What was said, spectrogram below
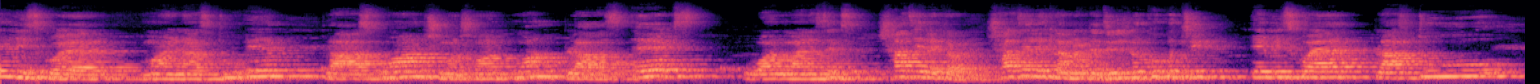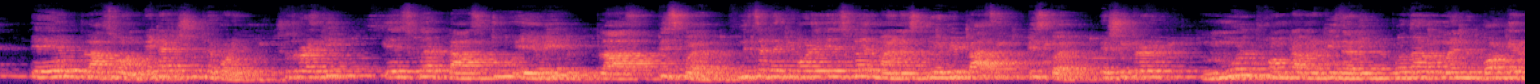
m square minus two m plus one সমান সমান one plus x one minus x সাজিয়ে লিখলাম। সাজিয়ে লিখলাম একটা জিনিস লক্ষ্য করছি m square plus two m plus one এটা একটা সূত্রে পড়ে। সূত্রটা কি? A square plus two a b plus b square পড়ে? A square minus two a b plus b এই সূত্রের মূল ফর্মটা আমরা কি জানি? প্রধান মানে বর্গের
